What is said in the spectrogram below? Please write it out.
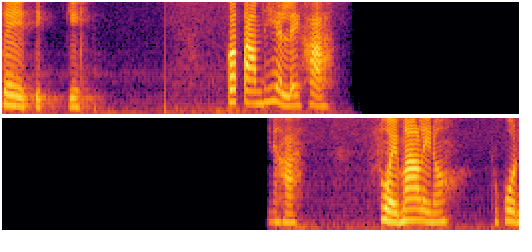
seitikki. ก็ตามที่เห็นเลยค่ะ นะคะ สวยมากเลยเนาะทุกคน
